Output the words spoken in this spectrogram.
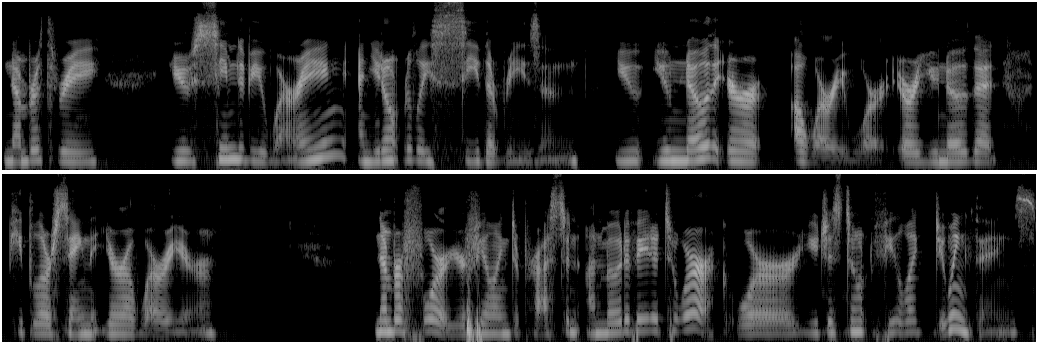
Number three, you seem to be worrying and you don't really see the reason. You you know that you're a worry wart, or you know that people are saying that you're a worrier. Number four, you're feeling depressed and unmotivated to work, or you just don't feel like doing things.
